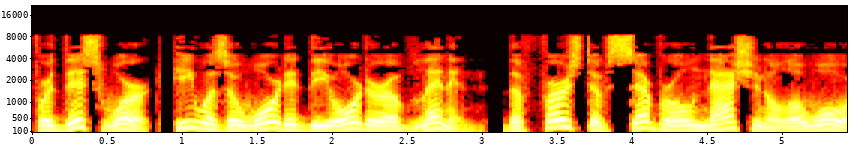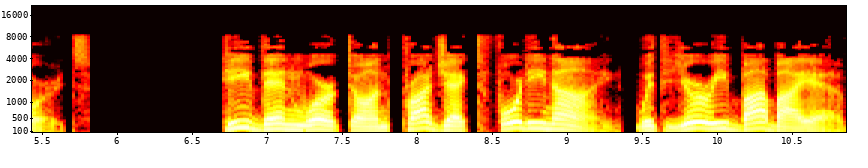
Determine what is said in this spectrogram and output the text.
For this work, he was awarded the Order of Lenin, the first of several national awards. He then worked on Project 49, with Yuri Babayev,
